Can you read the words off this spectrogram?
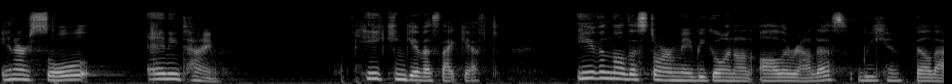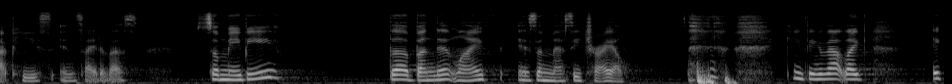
in our soul, anytime. He can give us that gift. Even though the storm may be going on all around us, we can feel that peace inside of us. So maybe the abundant life is a messy trial. can you think of that? Like, it,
